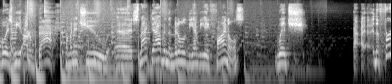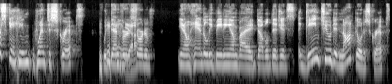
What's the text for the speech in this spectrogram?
right, it's the Ball Boys. We are back coming at you uh, smack dab in the middle of the NBA Finals, which uh, uh, the first game went to script with Denver Yeah. sort of, you know, handily beating them by double digits. Game two did not go to script.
